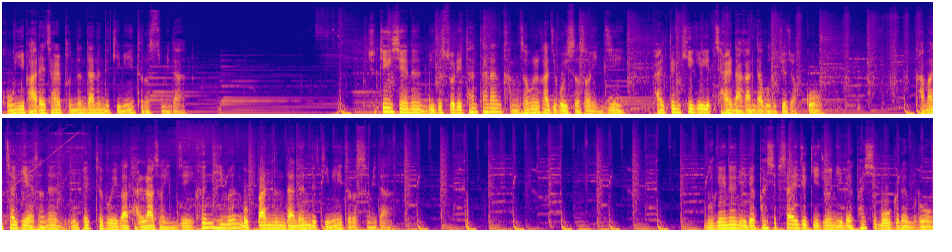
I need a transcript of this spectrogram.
공이 발에 잘 붙는다는 느낌이 들었습니다. 슈팅 시에는 미드솔이 탄탄한 강성을 가지고 있어서인지 발등 킥이 잘 나간다고 느껴졌고 가마차기에서는 임팩트 부위가 달라서인지 큰 힘은 못 받는다는 느낌이 들었습니다. 무게는 280 사이즈 기준 285g으로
